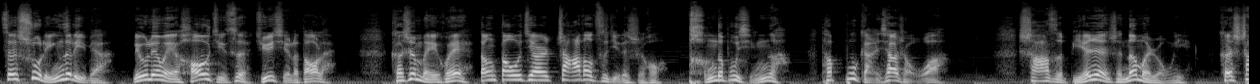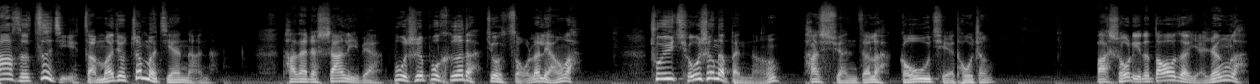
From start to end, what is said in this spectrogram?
在树林子里边，刘连伟好几次举起了刀来，可是每回当刀尖扎到自己的时候，疼的不行啊，他不敢下手啊。杀死别人是那么容易，可杀死自己怎么就这么艰难呢？他在这山里边不吃不喝的就走了两晚，出于求生的本能，他选择了苟且偷生，把手里的刀子也扔了，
